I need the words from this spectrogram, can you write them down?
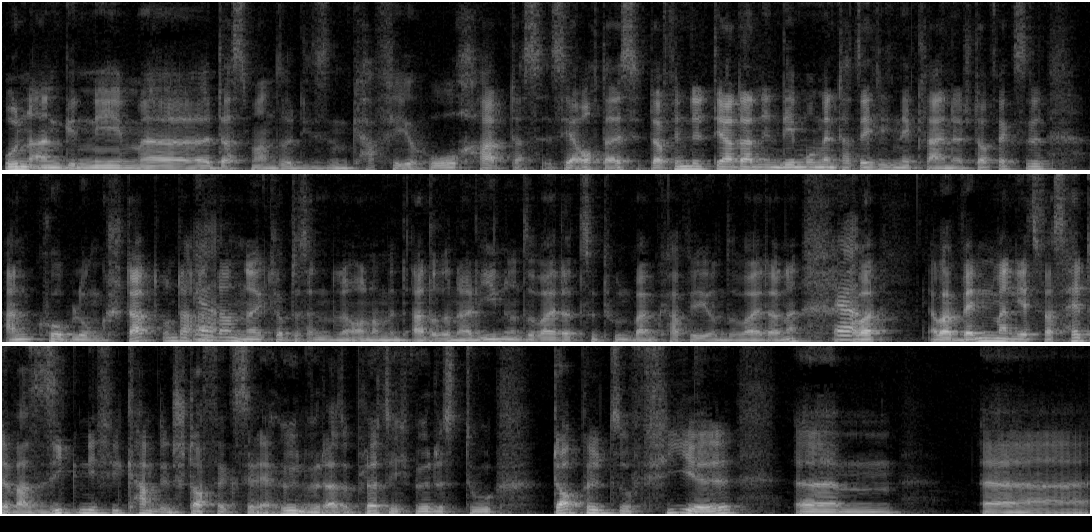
Unangenehme, dass man so diesen Kaffee hoch hat. Das ist ja auch, da, ist, da findet ja dann in dem Moment tatsächlich eine kleine Stoffwechselankurbelung statt, unter Ja. anderem. Ne? Ich glaube, das hat dann auch noch mit Adrenalin und so weiter zu tun beim Kaffee und so weiter. Ne? Ja. Aber aber wenn man jetzt was hätte, was signifikant den Stoffwechsel erhöhen würde, also plötzlich würdest du doppelt so viel ähm, äh,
